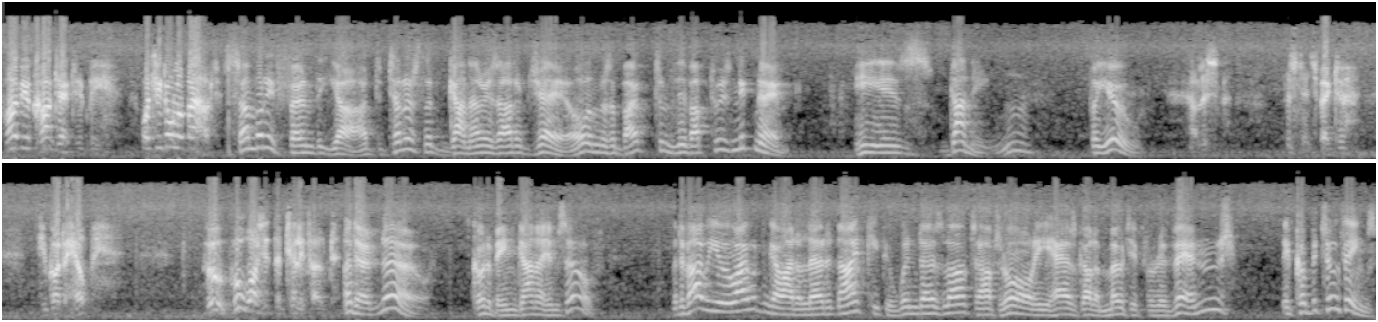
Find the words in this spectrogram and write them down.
Why have you contacted me? What's it all about? Somebody phoned the yard to tell us that Gunner is out of jail and was about to live up to his nickname. He is gunning for you. Now listen, listen, Inspector. You've got to help me. Who, who was it that telephoned? I don't know. Could have been Gunner himself. But if I were you, I wouldn't go out alone at night. Keep your windows locked. After all, he has got a motive for revenge. It could be two things.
